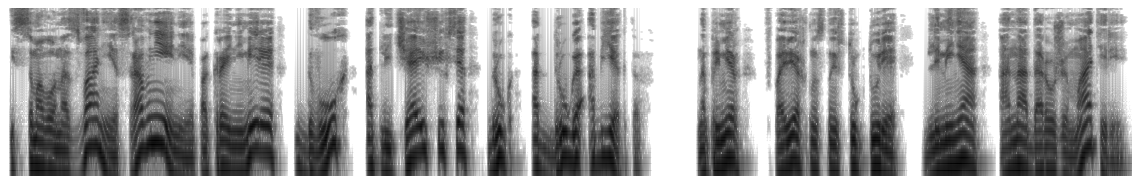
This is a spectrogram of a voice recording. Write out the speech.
из самого названия, сравнение, по крайней мере, двух отличающихся друг от друга объектов. Например, в поверхностной структуре «для меня она дороже матери»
